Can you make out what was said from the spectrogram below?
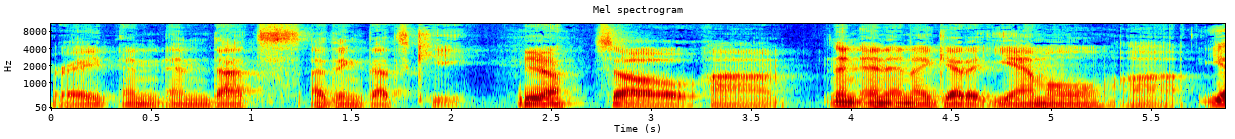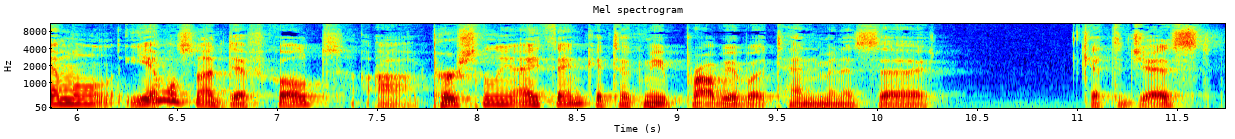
right? And and that's I think that's key. Yeah. So um, and, and and I get it. YAML, uh, YAML, YAML's not difficult. Uh, personally, I think it took me probably about ten minutes to get the gist.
